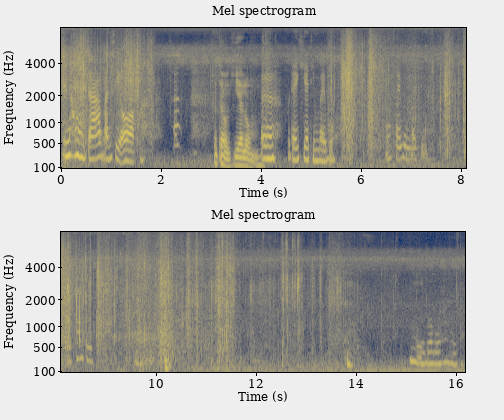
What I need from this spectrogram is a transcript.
พี่น้องจ้าบันสีออกก็เจ้าเคลียร์ลมเออผู้ใดเคลียร์ทิมใบบุต้องใส่เป็นใบเสียข้ามที นี่อีกบ่บุทำเลยจ้ะ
